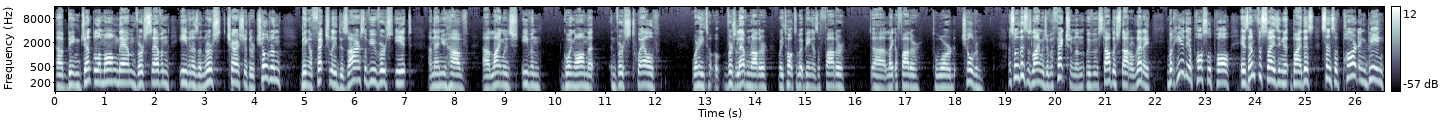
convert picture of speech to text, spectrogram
uh, being gentle among them, verse 7, even as a nurse cherisheth her children, being affectionately desirous of you, verse 8, and then you have uh, language even going on that in verse 12 where he, verse 11 rather, where he talks about being as a father, uh, like a father toward children. And so this is language of affection, and we've established that already. But here the Apostle Paul is emphasizing it by this sense of parting being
